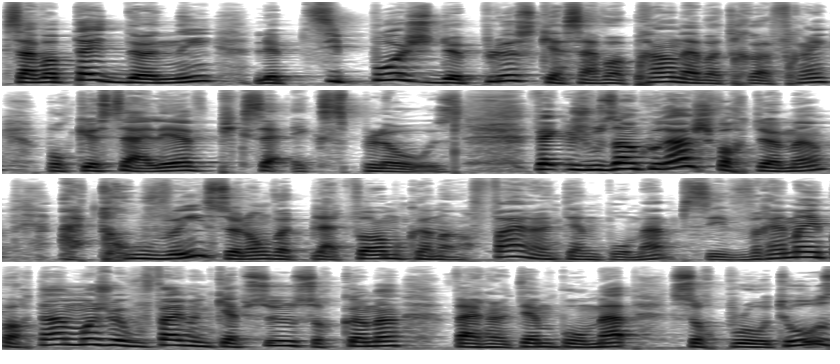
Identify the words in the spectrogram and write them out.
ça va peut-être donner le petit push de plus que ça va prendre à votre refrain pour que ça lève puis que ça explose. Fait que je vous encourage fortement à trouver selon votre plateforme comment faire un tempo map. C'est vraiment important. Moi, je vais vous faire une capsule sur comment faire un tempo map sur Pro Tools.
